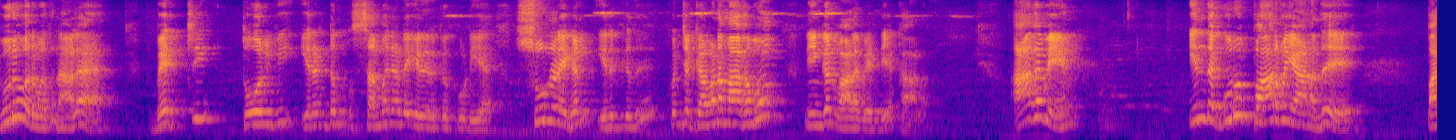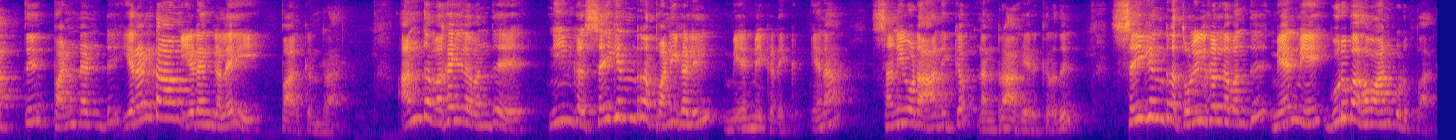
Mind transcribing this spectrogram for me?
குரு வருவதனால வெற்றி தோல்வி இரண்டும் சமநிலையில் இருக்கக்கூடிய சூழ்நிலைகள் இருக்குது. கொஞ்சம் கவனமாகவும் நீங்கள் வாழ வேண்டிய காலம். ஆகவே இந்த குரு பார்வையானது பத்து பன்னெண்டு இரண்டாம் இடங்களை பார்க்கின்றார். அந்த வகையில் வந்து நீங்கள் செய்கின்ற பணிகளில் மேன்மை கிடைக்கும். ஏன்னா சனியோட ஆதிக்கம் நன்றாக இருக்கிறது. செய்கின்ற தொழில்களில் வந்து மேன்மையை குரு பகவான் கொடுப்பார்.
